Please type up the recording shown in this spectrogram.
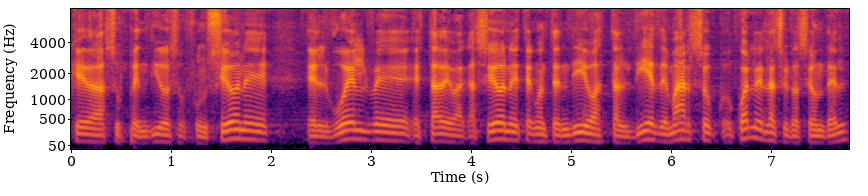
queda suspendido de sus funciones, él vuelve, está de vacaciones, tengo entendido, hasta el 10 de marzo. ¿Cuál es la situación de él?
